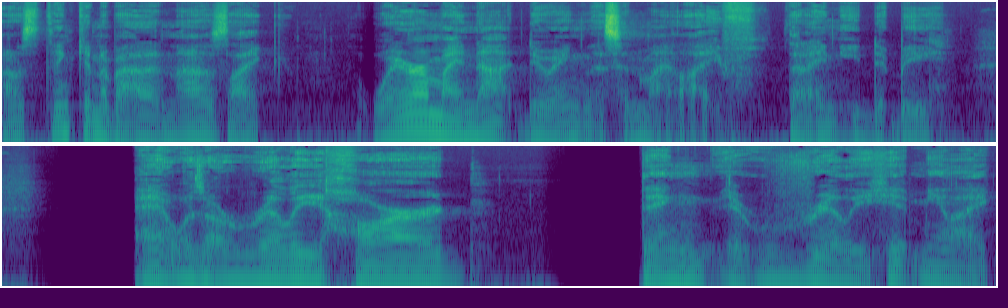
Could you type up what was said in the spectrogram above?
I was thinking about it and I was like, where am I not doing this in my life that I need to be? And it was a really hard thing. It really hit me like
